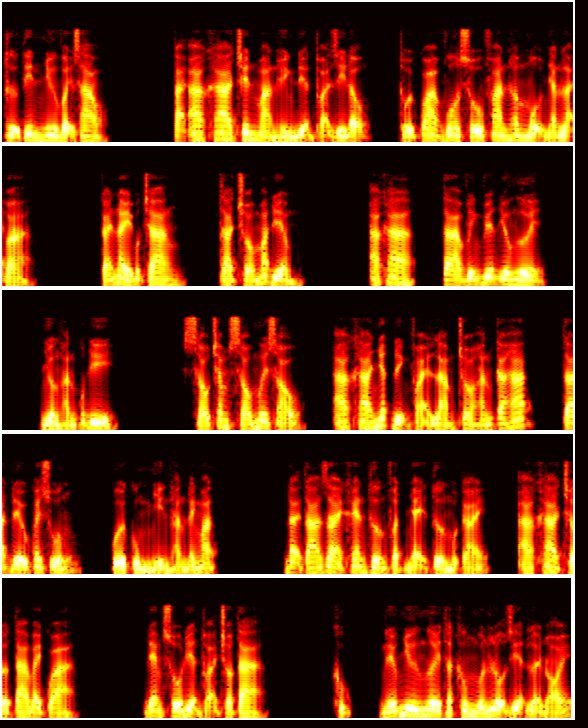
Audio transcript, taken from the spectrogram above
tự tin như vậy sao? Tại a kha trên màn hình điện thoại di động thổi qua vô số f a n hâm mộ nhắn lại và cái này bức trang ta cho mắt điểm. A kha ta vĩnh viễn yêu ngươi. Nhường hắn cút đi. 666, a kha nhất định phải làm cho hắn ca hát ta đều quay xuống cuối cùng nhìn hắn đánh mặt. Đại tá giải khen thưởng phật nhảy tường một cái a kha chờ ta bay qua. Đem số điện thoại cho ta. Khúc, nếu như ngươi thật không muốn lộ diện lời nói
